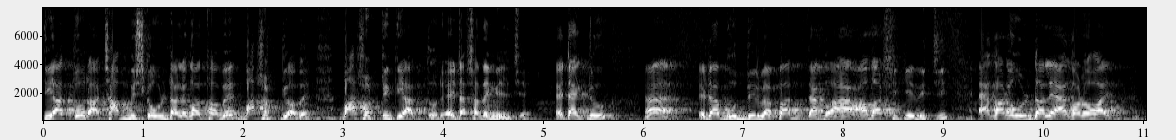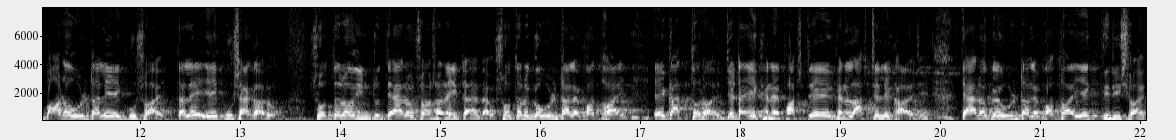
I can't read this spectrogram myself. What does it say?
তিয়াত্তর আর ছাব্বিশকে উল্টালে কত হবে? বাষট্টি হবে। বাষট্টি, তিয়াত্তর। এটার সাথে মিলছে। এটা একটু হ্যাঁ এটা বুদ্ধির ব্যাপার। দেখো আবার শিখিয়ে দিচ্ছি। এগারো উল্টালে এগারো হয়, বারো উল্টালে একুশ হয়। তাহলে একুশ এগারো। সতেরো ইন্টু তেরো সমান এইটা। দেখো, সতেরোকে উল্টালে কত হয়? একাত্তর হয়, যেটা এখানে ফার্স্টে এখানে লাস্টে লেখা হয়েছে। তেরোকে উল্টালে কত হয়? একত্রিশ হয়।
